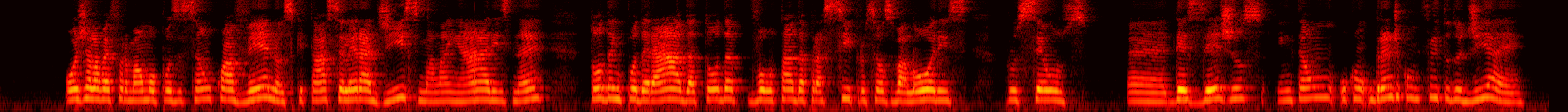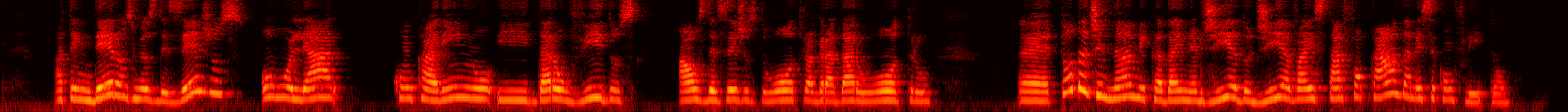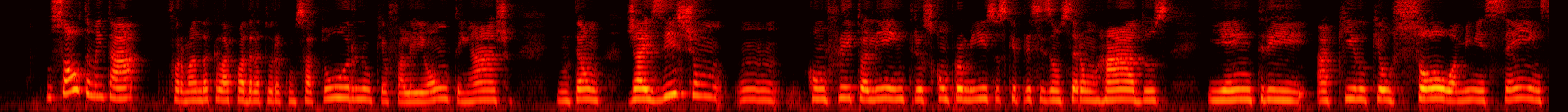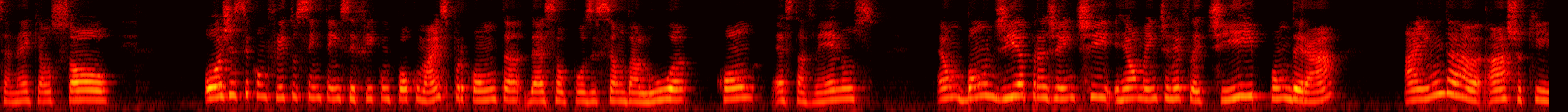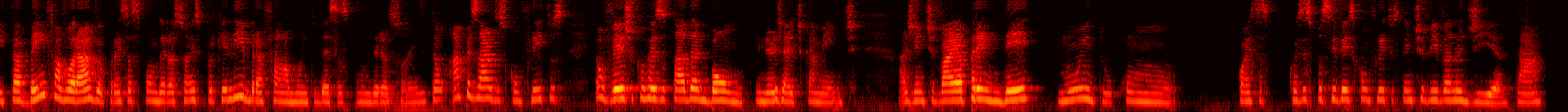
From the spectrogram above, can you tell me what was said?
Hoje ela vai formar uma oposição com a Vênus, que está aceleradíssima lá em Ares, né? Toda empoderada, toda voltada para si, para os seus valores, para os seus é, desejos. Então, o, o grande conflito do dia é atender aos meus desejos ou olhar com carinho e dar ouvidos aos desejos do outro, agradar o outro. É, toda a dinâmica da energia do dia vai estar focada nesse conflito. O Sol também está formando aquela quadratura com Saturno, que eu falei ontem, acho. Então, já existe um, um, conflito ali entre os compromissos que precisam ser honrados e entre aquilo que eu sou, a minha essência, né, que é o sol. Hoje esse conflito se intensifica um pouco mais por conta dessa oposição da Lua com esta Vênus. É um bom dia para a gente realmente refletir e ponderar ainda acho que está bem favorável para essas ponderações, porque Libra fala muito dessas ponderações. Então, apesar dos conflitos, eu vejo que o resultado é bom energeticamente. A gente vai aprender muito com, com, essas, com esses possíveis conflitos que a gente viva no dia, tá?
